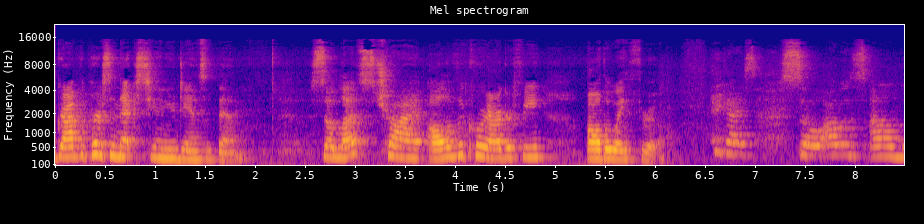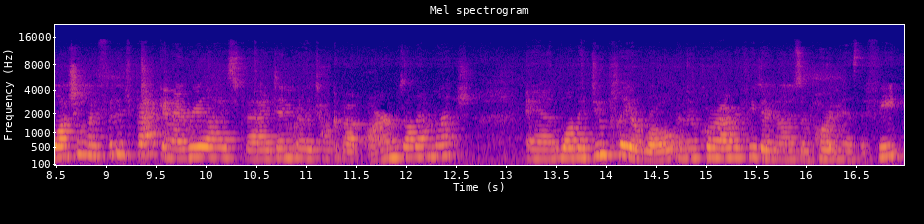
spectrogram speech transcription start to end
grab the person next to you and you dance with them. So let's try all of the choreography all the way through. Hey guys, so I was um, watching my footage back and I realized that I didn't really talk about arms all that much. And while they do play a role in the choreography, they're not as important as the feet,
